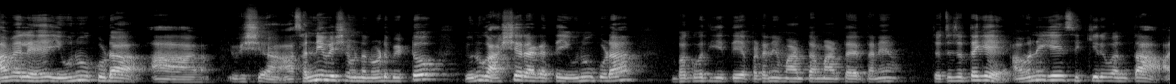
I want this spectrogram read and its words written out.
ಆಮೇಲೆ ಇವನು ಕೂಡ ಆ ವಿಷಯ ಆ ಸನ್ನಿವೇಶವನ್ನು ನೋಡಿಬಿಟ್ಟು ಇವನಿಗೂ ಆಶ್ಚರ್ಯ ಆಗತ್ತೆ ಇವನು ಕೂಡ ಭಗವದ್ಗೀತೆಯ ಪಠನೆ ಮಾಡ್ತಾ ಮಾಡ್ತಾ ಇರ್ತಾನೆ. ಜೊತೆ ಜೊತೆಗೆ ಅವನಿಗೆ ಸಿಕ್ಕಿರುವಂಥ ಆ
